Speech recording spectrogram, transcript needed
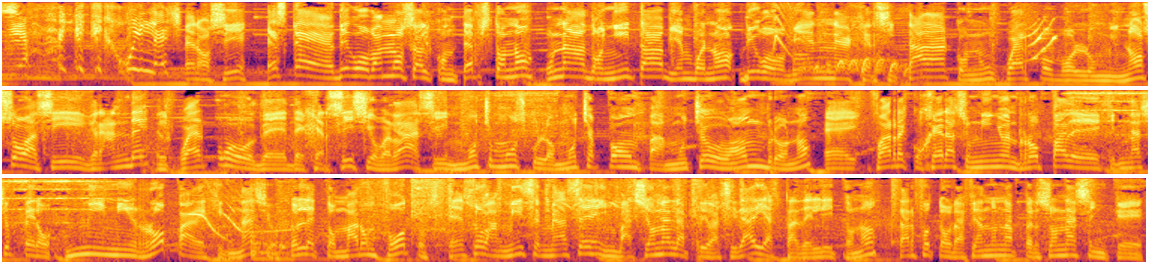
pero sí, es que digo, vamos al contexto, ¿no? Una doñita bien bueno, digo, bien ejercitada, con un cuerpo voluminoso, así grande, el cuerpo de, ejercicio, ¿verdad? Así, mucho músculo, mucha pompa, mucho hombro, ¿no? Eh, fue a recoger a su niño en ropa de gimnasio, pero mini ropa de gimnasio. Entonces le tomaron fotos. Eso a mí se me hace invasión a la privacidad y hasta delito, ¿no? Estar fotografiando a una persona sin que...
